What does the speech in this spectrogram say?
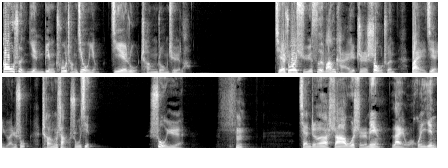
高顺引兵出城救应，接入城中去了。且说许四、王凯至寿春，拜见袁术，呈上书信。术曰：“哼，前者杀吾使命，赖我婚姻。”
